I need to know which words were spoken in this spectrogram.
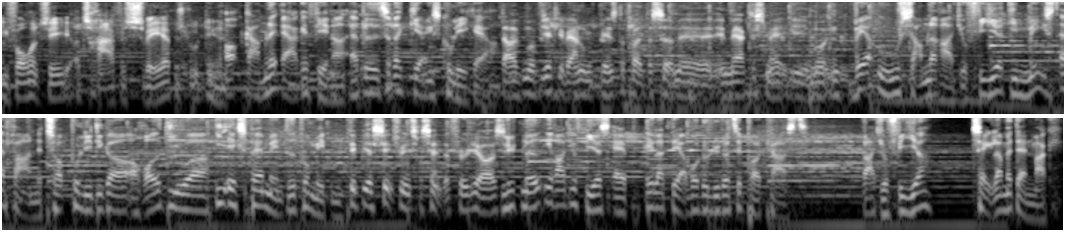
i forhold til at træffe svære beslutninger. Og gamle ærkefjender er blevet til regeringskollegaer. Der må virkelig være nogle venstrefolk, der sidder med en mærkelig smag i munden. Hver uge samler Radio 4 de mest erfarne toppolitikere og rådgivere i eksperimentet på midten. Det bliver sindssygt interessant at følge også. Lyt med i Radio 4's app, eller der, hvor du lytter til podcast. Radio 4 taler med Danmark.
